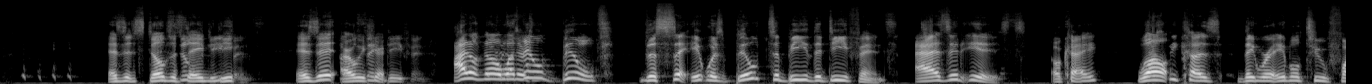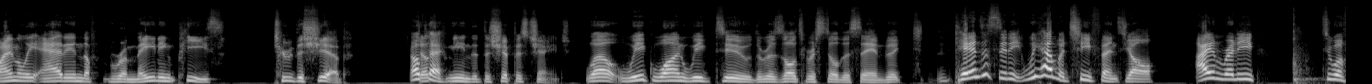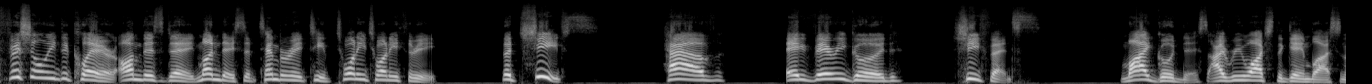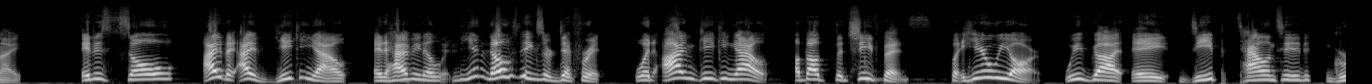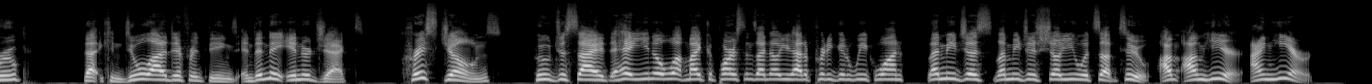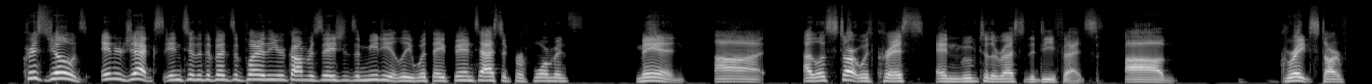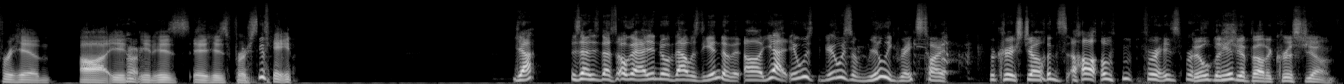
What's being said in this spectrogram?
is it still it's the still same defense? De- is it? Are we sure? Defense. I don't know whether still built the sa- it was built to be the defense as it is. Okay. Well, Just because they were able to finally add in the remaining piece to the ship okay. doesn't mean that the ship has changed. Well, week one, week two, the results were still the same. The Kansas City, we have a chief fence, y'all. I am ready to officially declare on this day, Monday, September 18th, 2023, the Chiefs have a very good chief fence. My goodness, I rewatched the game last night. It is so I I'm geeking out and having a you know things are different when I'm geeking out about the chief fence. But here we are. We've got a deep, talented group that can do a lot of different things. And then they interject Chris Jones, who decided, hey, you know what, Micah Parsons, I know you had a pretty good week one. Let me just let me just show you what's up too. I'm I'm here. I'm here. Chris Jones interjects into the defensive player of the year conversations immediately with a fantastic performance. Man, uh, uh let's start with Chris and move to the rest of the defense. Uh, great start for him uh in, in his in his first game. Yeah, is that that's okay? I didn't know if that was the end of it. Uh, yeah, it was. It was a really great start for Chris Jones. Um, for his first build the ship out of Chris Jones.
